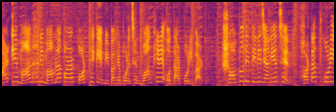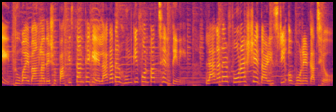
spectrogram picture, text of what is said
আর এ মানহানি মামলা করার পর থেকে বিপাকে পড়েছেন ওয়াংখেড়ে ও তার পরিবার। সম্প্রতি তিনি জানিয়েছেন, হঠাৎ করেই দুবাই, বাংলাদেশ ও পাকিস্তান থেকে লাগাতার হুমকি ফোন পাচ্ছেন তিনি। লাগাতার ফোন আসছে তার স্ত্রী ও বোনের কাছেও।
